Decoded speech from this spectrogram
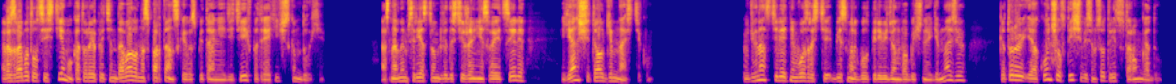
разработал систему, которая претендовала на спартанское воспитание детей в патриотическом духе. Основным средством для достижения своей цели Ян считал гимнастику. В 12-летнем возрасте Бисмарк был переведен в обычную гимназию, которую и окончил в 1832 году.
